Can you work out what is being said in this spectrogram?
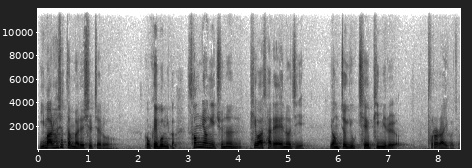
이 말을 하셨단 말이에요, 실제로. 그럼 그게 뭡니까? 성령이 주는 피와 살의 에너지, 영적 육체의 비밀을 풀어라 이거죠.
